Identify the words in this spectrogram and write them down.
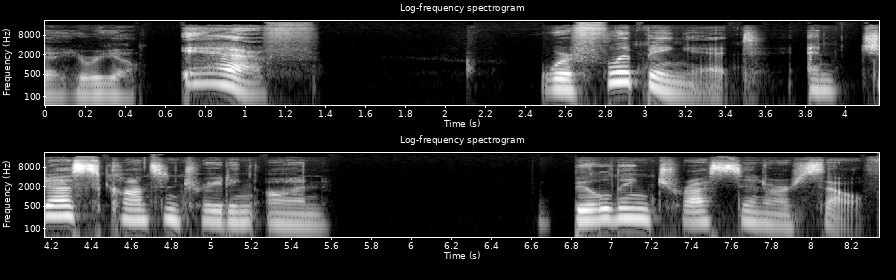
Okay, here we go. if we're flipping it and just concentrating on building trust in ourselves,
